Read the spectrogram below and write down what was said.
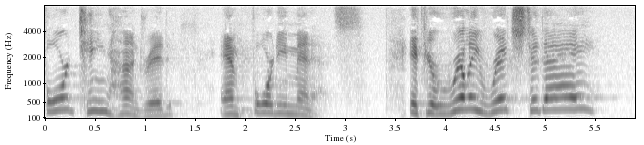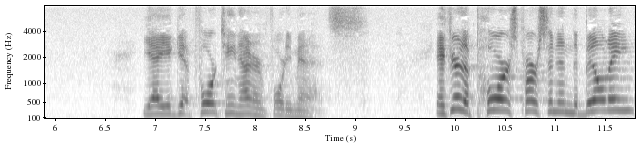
1,440 minutes. If you're really rich today, yeah, you get 1,440 minutes. If you're the poorest person in the building,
